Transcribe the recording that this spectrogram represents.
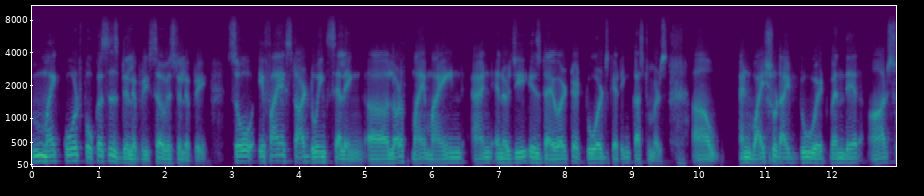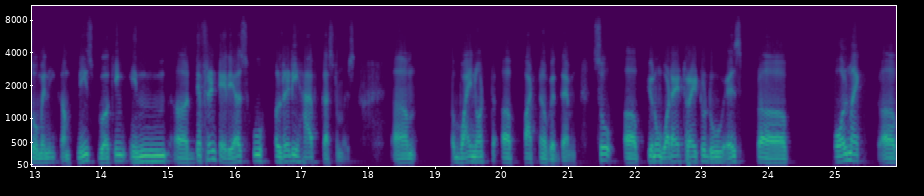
my core focus is delivery service delivery so if i start doing selling uh, a lot of my mind and energy is diverted towards getting customers uh, and why should i do it when there are so many companies working in uh, different areas who already have customers um, why not uh, partner with them? So uh, you know what i try to do is uh, all my uh,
